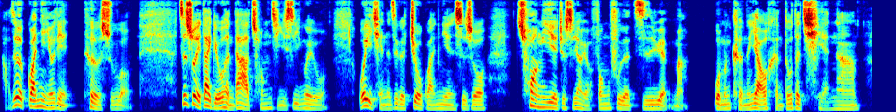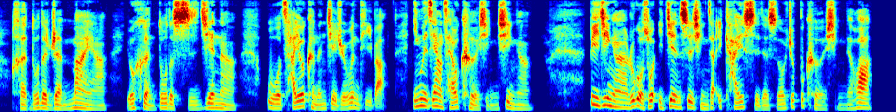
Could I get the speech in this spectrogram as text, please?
好，这个观念有点特殊哦。之所以带给我很大的冲击，是因为我我以前的这个旧观念是说，创业就是要有丰富的资源嘛，我们可能要有很多的钱啊，很多的人脉啊，有很多的时间啊，我才有可能解决问题吧，因为这样才有可行性啊。毕竟啊，如果说一件事情在一开始的时候就不可行的话，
